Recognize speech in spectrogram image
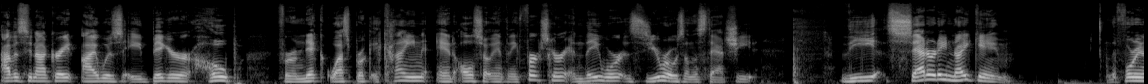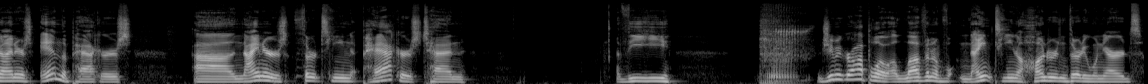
obviously not great. I was a bigger hope for Nick Westbrook Ikhine and also Anthony Firkser, and they were zeros on the stat sheet. The Saturday night game, the 49ers and the Packers, uh, Niners 13, Packers 10. The Jimmy Garoppolo, 11 of 19, 131 yards,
